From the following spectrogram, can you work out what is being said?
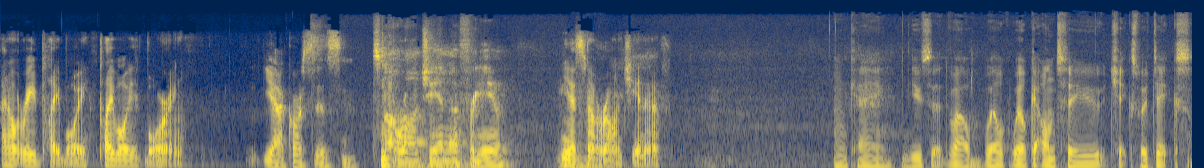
I don't read Playboy. Playboy is boring. Yeah, of course it is. It's not raunchy enough for you. Yeah, it's not raunchy enough. Okay, use it. Well, we'll we'll get on to chicks with dicks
